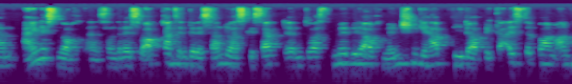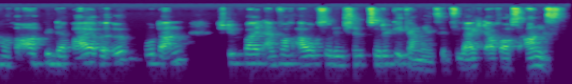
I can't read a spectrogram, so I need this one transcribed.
Ähm, eines noch, äh, Sandra, es war auch ganz interessant, du hast gesagt, ähm, du hast immer wieder auch Menschen gehabt, die da begeistert waren am Anfang, oh, ich bin dabei, aber irgendwo dann ein Stück weit einfach auch so den Schritt zurückgegangen sind, vielleicht auch aus Angst.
